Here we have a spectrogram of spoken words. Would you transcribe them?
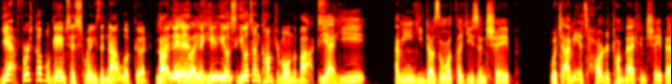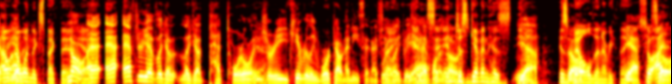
yeah, first couple games, his swings did not look good. No, they yeah, didn't- like, like, he, he he- looks he looks uncomfortable in the box. Yeah, he. I mean, he doesn't look like he's in shape. Which I mean, it's hard to come back in shape after I, you I have. a- wouldn't expect that. no, yeah. a, a, after you have like a like a pectoral Yeah. injury, you can't really work out anything. I feel right. like if Yeah. you have one of and just given his you yeah, know, his So- build and everything. yeah. So, I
